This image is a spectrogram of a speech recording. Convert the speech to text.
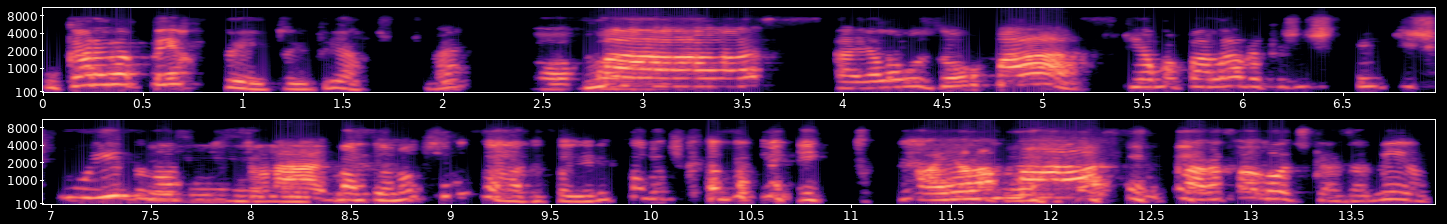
O cara era perfeito, entre aspas. Né? Mas ela usou mas, que é uma palavra que a gente tem que excluir do nosso dicionário. Mas eu não tinha usado, foi ele que falou de casamento. Aí ela, mas, o cara falou de casamento.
